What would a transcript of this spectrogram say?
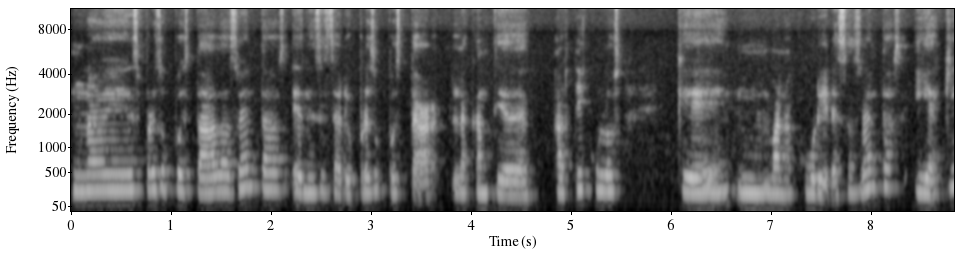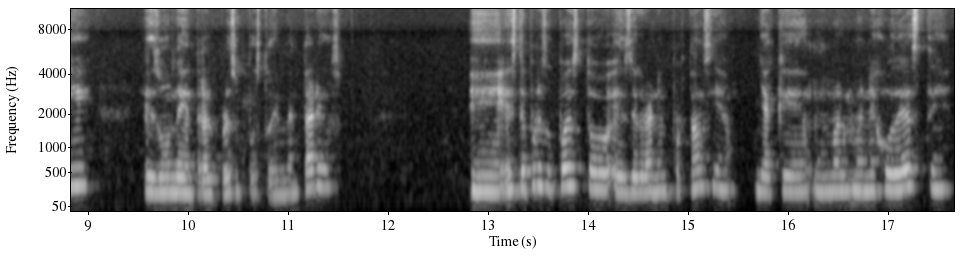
una vez presupuestadas las ventas, es necesario presupuestar la cantidad de artículos que mm, van a cubrir esas ventas y aquí es donde entra el presupuesto de inventarios. Eh, este presupuesto es de gran importancia ya que un mal manejo de este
